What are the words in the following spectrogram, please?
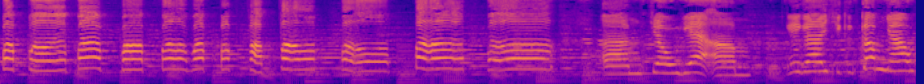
Ba ba ba ba ba ba ba ba ba ba ba ba. Um, so yeah, um, you guys, you can come now.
